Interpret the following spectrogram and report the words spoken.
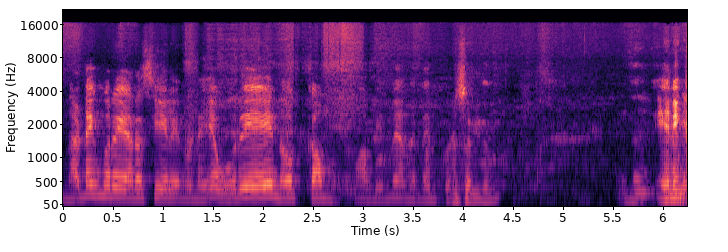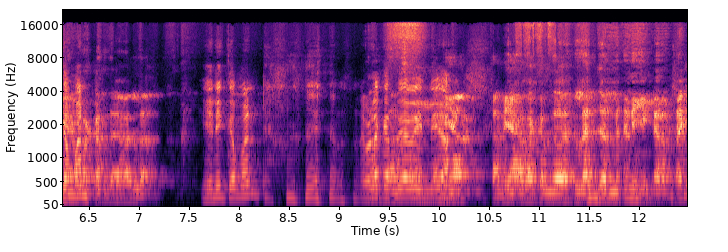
நடைமுறை அரசியலினுடைய ஒரே நோக்கம் அப்படின்னு அந்த மேற்கோள் சொல்லுது. எனி கமெண்ட் எனி கமெண்ட் விளக்கம் தேவையில்லையா? தனியா விளக்கம் தேவையில்லைன்னு சொன்ன நீங்க கரெக்டா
